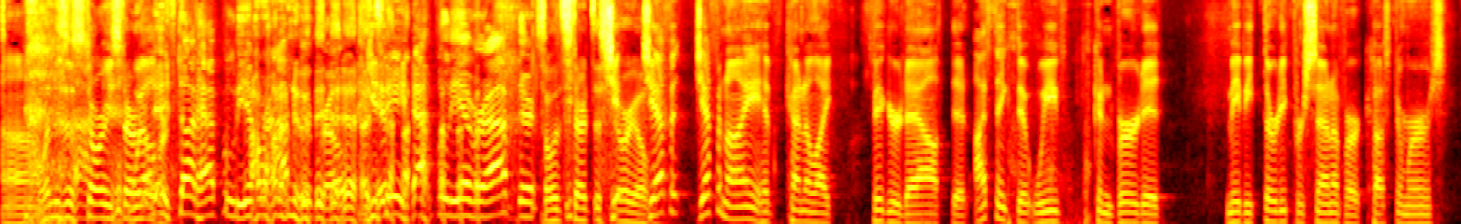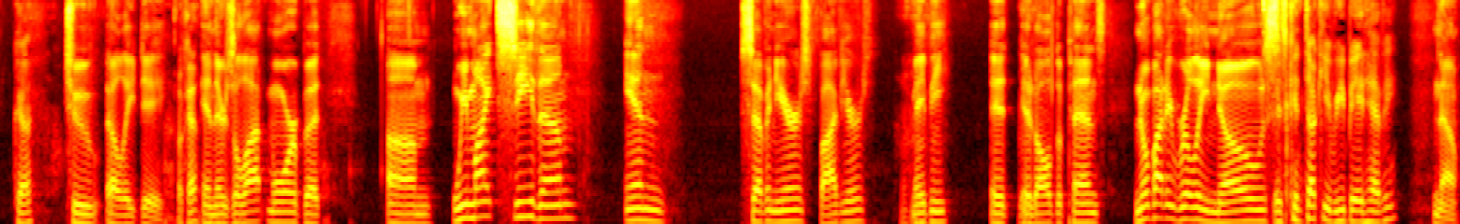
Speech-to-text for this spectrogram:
when does the story start well, over? It's not happily ever after, bro. It ain't happily ever after. So let's start the story Je- over. Jeff, Jeff and I have kind of like figured out that I think that we've converted maybe 30% of our customers Okay. to LED. Okay. And there's a lot more, but um, we might see them in seven years, five years, Mm-hmm. maybe. It it all depends. Nobody really knows. Is Kentucky rebate heavy? no,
